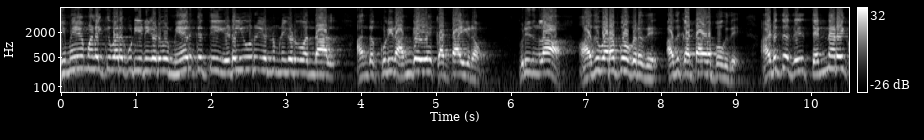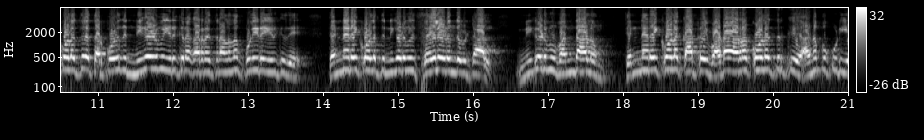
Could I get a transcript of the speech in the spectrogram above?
இமயமலைக்கு வரக்கூடிய நிகழ்வு மேற்கத்திய இடையூறு என்னும் நிகழ்வு வந்தால் அந்த குளிர் அங்கேயே கட்டாயிடும். புரியுதுங்களா? அது வரப்போகிறது. அது கட்டாக போகுது. அடுத்தது தென்னரை கோலத்தில் தற்பொழுது நிகழ்வு இருக்கிற காரணத்தினால தான் குளிரை இருக்குது. தென்னரை கோலத்து நிகழ்வு செயலிழந்து விட்டால் நிகழ்வு வந்தாலும் தென்னரை கோல காற்றை வட அறக்கோலத்திற்கு அனுப்பக்கூடிய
